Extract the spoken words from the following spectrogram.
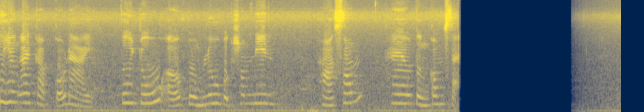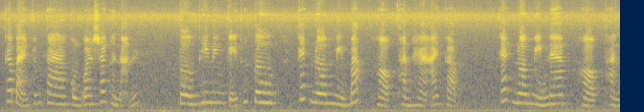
Cư dân Ai Cập cổ đại cư trú ở vùng lưu vực sông Nin. Họ sống theo từng công xã. Các bạn chúng ta cùng quan sát hình ảnh từ thiên niên kỷ thứ tư, các nôm miền Bắc hợp thành Hà Ai Cập, các nôm miền Nam hợp thành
